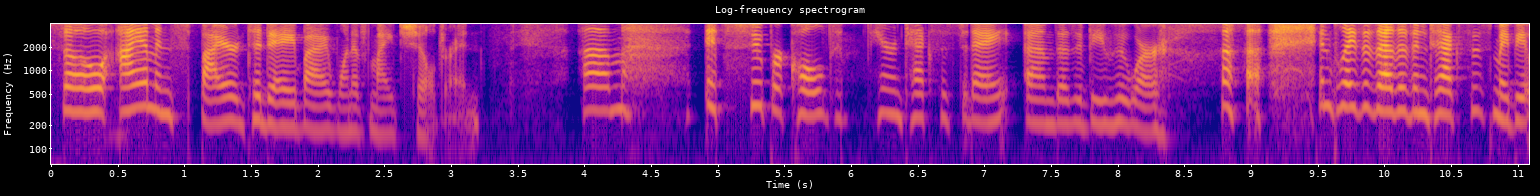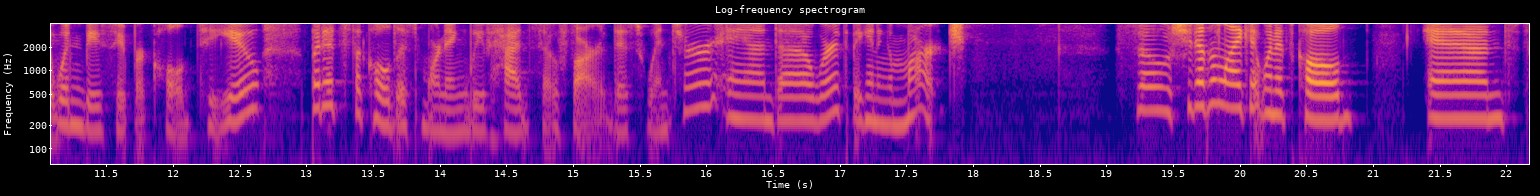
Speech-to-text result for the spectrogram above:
So, I am inspired today by one of my children. Um, it's super cold here in Texas today. Um, those of you who are in places other than Texas, maybe it wouldn't be super cold to you, but it's the coldest morning we've had so far this winter, and uh, we're at the beginning of March. So she doesn't like it when it's cold, and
